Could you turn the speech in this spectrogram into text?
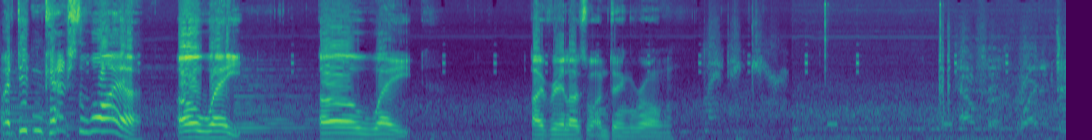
I didn't catch the wire! Oh, wait. Oh, wait. I realise what I'm doing wrong. Landing gear. Alpha 1 3,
